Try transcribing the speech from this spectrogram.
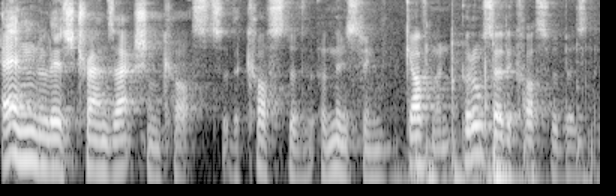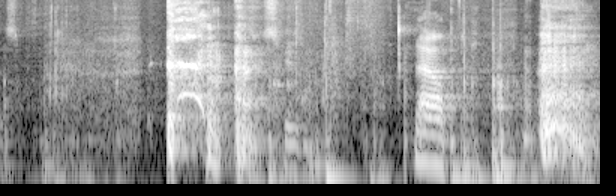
endless transaction costs, the cost of administering government, but also the cost for business. Excuse me. Now,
